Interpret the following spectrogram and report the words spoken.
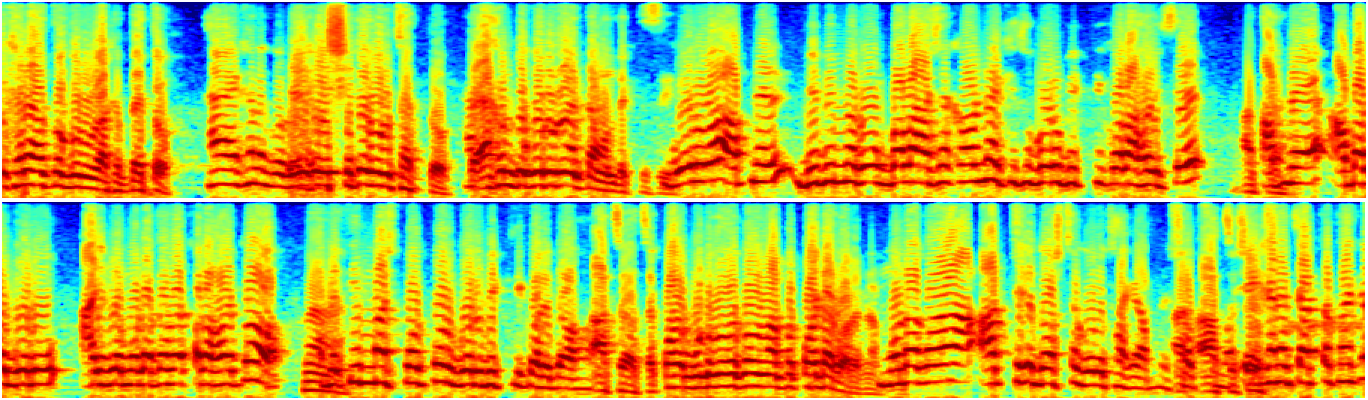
এখানে তো গরু রাখেন তাই তো হ্যাঁ এখানে গরু সেটা গরু থাকতো। এখন তো গরু নাই তেমন দেখতেছি। গরু আপনার বিভিন্ন রোগ বালা আসার কারণে কিছু গরু বিক্রি করা হয়েছে। আচ্ছা। আপনি আবার গরু আসবে মোটা তাজা করা হয় তো? হ্যাঁ। তিন মাস পর পর গরু বিক্রি করে দেওয়া হয়। আচ্ছা আচ্ছা। মোটামুটি করেন আপনি কয়টা করেন মোটা করা আট থেকে দশটা গরু থাকে আপনার সব আচ্ছা। সব- এখানে চারটা থাকে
